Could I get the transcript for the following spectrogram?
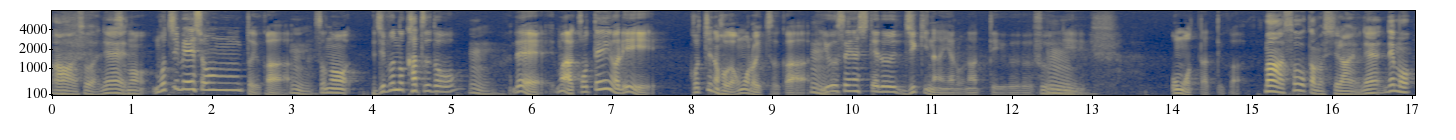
ああそうだね。そのモチベーションというか、うん。その自分の活動うん。で、まあ、古典よりこっちの方がおもろいっつうか、うん。優先してる時期なんやろうなっていうふうに思ったっていうか、まあそうかもしらんよね。でも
